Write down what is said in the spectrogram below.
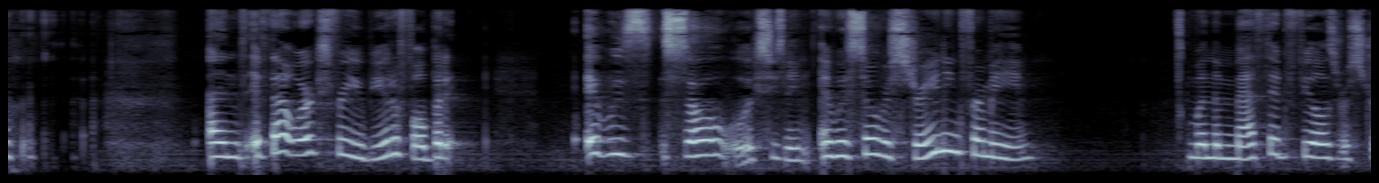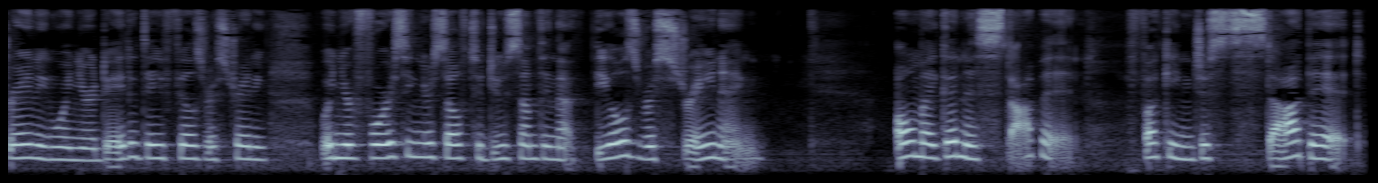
and if that works for you, beautiful, but it, it was so, excuse me, it was so restraining for me. When the method feels restraining, when your day to day feels restraining, when you're forcing yourself to do something that feels restraining, oh my goodness, stop it. Fucking just stop it.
